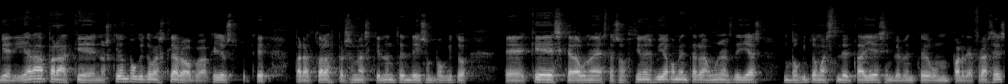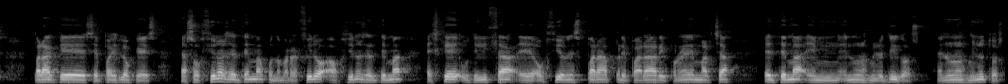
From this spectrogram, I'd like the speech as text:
Bien, y ahora para que nos quede un poquito más claro, para aquellos que, para todas las personas que no entendéis un poquito eh, qué es cada una de estas opciones, voy a comentar algunas de ellas un poquito más en detalle, simplemente un par de frases para que sepáis lo que es. Las opciones del tema, cuando me refiero a opciones del tema, es que utiliza eh, opciones para preparar y poner en marcha el tema en, unos minutos, en unos minutos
